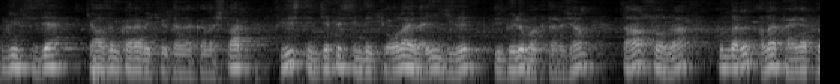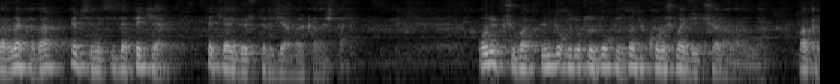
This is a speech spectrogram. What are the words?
Bugün size Kazım Karabekir'den arkadaşlar Filistin cephesindeki olayla ilgili bir bölüm aktaracağım. Daha sonra bunların ana kaynaklarına kadar hepsini size teker teker göstereceğim arkadaşlar. 13 Şubat 1939'da bir konuşma geçiyor aralarında. Bakın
